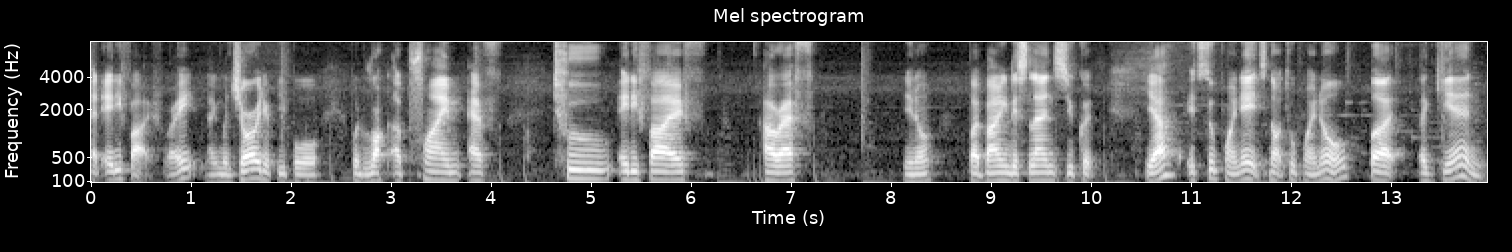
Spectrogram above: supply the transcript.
At 85, right? Like majority of people would rock a prime f285 RF, you know. By buying this lens, you could, yeah, it's 2.8, it's not 2.0, but again,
